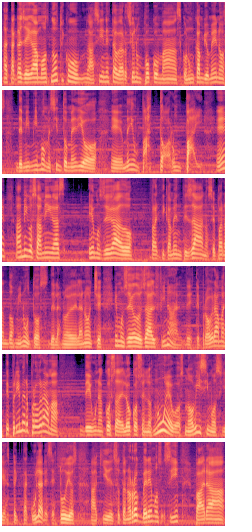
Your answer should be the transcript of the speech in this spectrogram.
hasta acá llegamos, ¿no? Estoy como así en esta versión un poco más, con un cambio menos de mí mismo, me siento medio, eh, medio un pastor, un pai. ¿eh? Amigos, amigas, hemos llegado prácticamente ya, nos separan dos minutos de las 9 de la noche, hemos llegado ya al final de este programa, este primer programa de una cosa de locos en los nuevos, novísimos y espectaculares estudios aquí del Sótano Rock. Veremos si para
